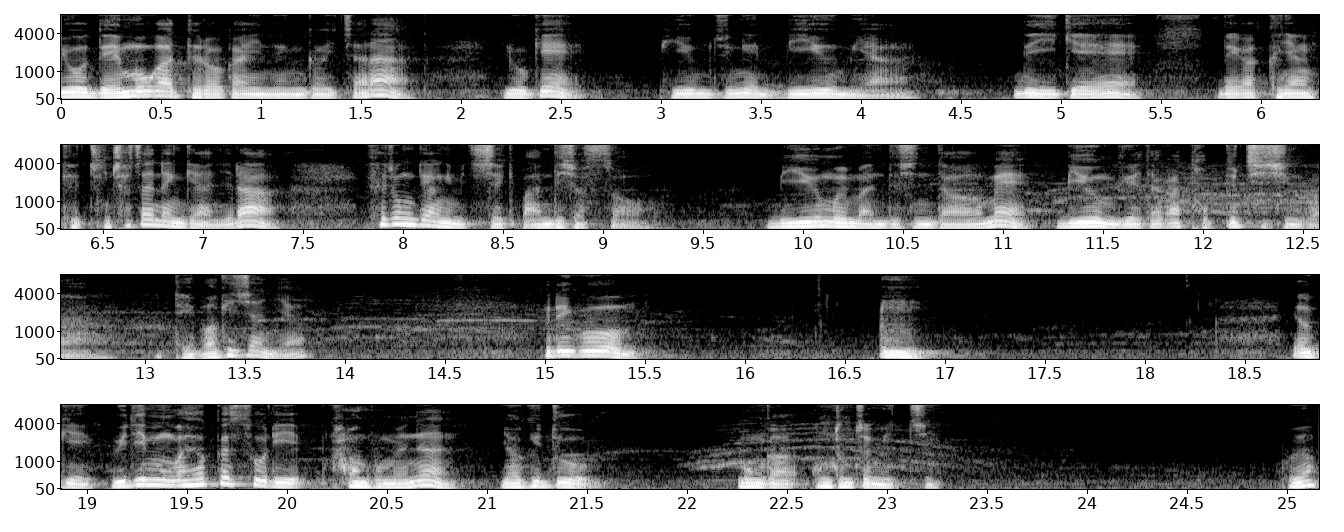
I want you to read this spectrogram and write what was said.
요 네모가 들어가 있는 거 있잖아. 요게 비음 중에 미음이야. 근데 이게 내가 그냥 대충 찾아낸 게 아니라 세종대왕님이 진짜 만드셨어. 미음을 만드신 다음에 미음 위에다가 덧붙이신 거야. 대박이지 않냐? 그리고 여기 윗잇문과 혀끝 소리 가만 보면은 여기도 뭔가 공통점이 있지. 보여?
